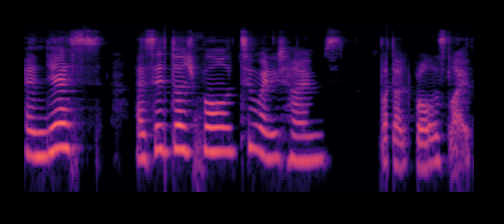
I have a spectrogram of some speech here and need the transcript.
And yes, I said dodgeball too many times, but dodgeball is life.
